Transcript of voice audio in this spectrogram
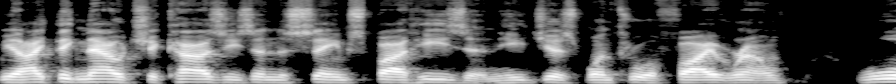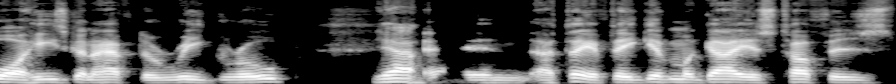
you know, I think now Chikazi's in the same spot he's in. He just went through a five round war. He's going to have to regroup. Yeah. And I tell you, if they give him a guy as tough as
